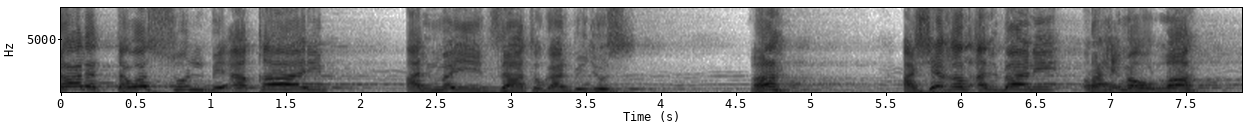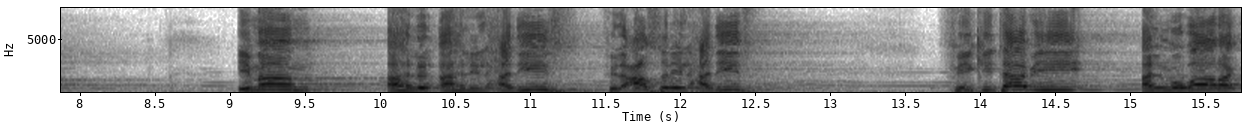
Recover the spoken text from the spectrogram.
قال التوسل بأقارب الميت ذاته قال بيجوز ها؟ الشيخ الألباني رحمه الله إمام أهل أهل الحديث في العصر الحديث في كتابه المبارك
